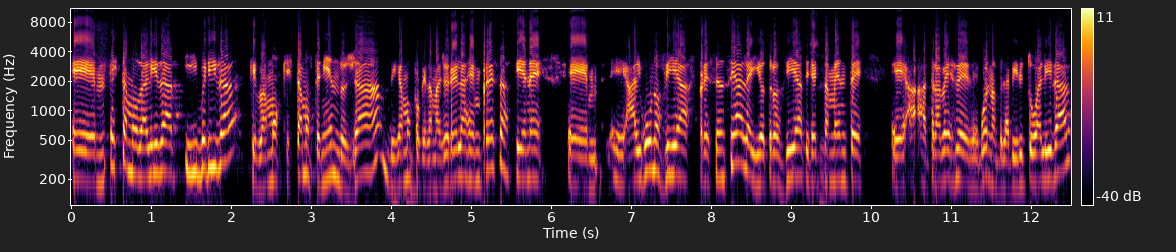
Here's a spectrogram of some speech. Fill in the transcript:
eh, esta modalidad híbrida que vamos, que estamos teniendo ya, digamos, porque la mayoría de las empresas tiene eh, eh, algunos días presenciales y otros días directamente eh, a, través de, bueno, de la virtualidad,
